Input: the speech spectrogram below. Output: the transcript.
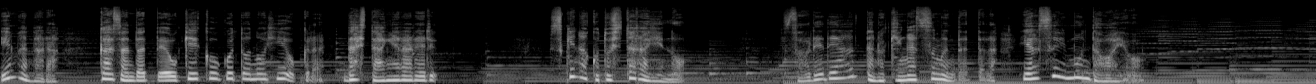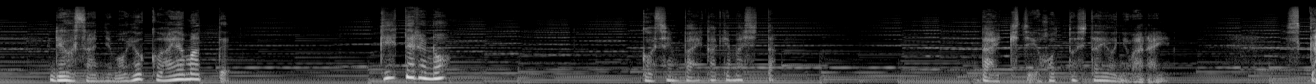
今なら母さんだってお稽古ごとの費用くらい出してあげられる。好きなことしたらいいの。それであんたの気が済むんだったら安いもんだわよ。りょうさんにもよく謝って。聞いてるの？ご心配かけました。大吉ほっとしたように笑い。しか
